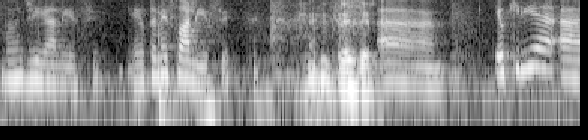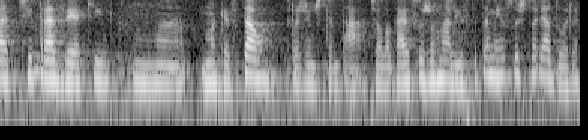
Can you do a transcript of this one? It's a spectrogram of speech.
Bom dia, Alice. Eu também sou Alice. Prazer. Ah, eu queria ah, te trazer aqui uma, uma questão para a gente tentar dialogar. Eu sou jornalista também, eu sou historiadora.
